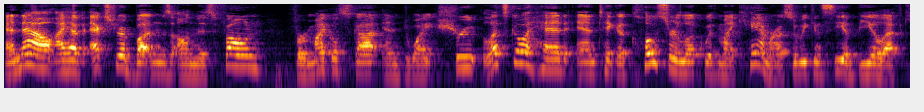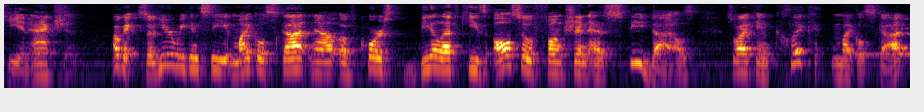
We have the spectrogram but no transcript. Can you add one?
And now I have extra buttons on this phone for Michael Scott and Dwight Schrute, let's go ahead and take a closer look with my camera so we can see a BLF key in action. Okay, so here we can see Michael Scott. Now, of course, BLF keys also function as speed dials, so I can click Michael Scott,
